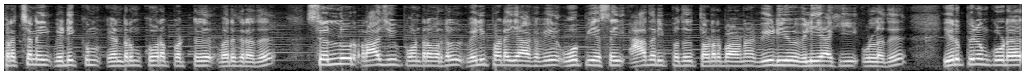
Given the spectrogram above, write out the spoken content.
பிரச்சனை வெடிக்கும் என்றும் கூறப்பட்டு வருகிறது. செல்லூர் ராஜீவ் போன்றவர்கள் வெளிப்படையாகவே ஓபிஎஸ்ஐ ஆதரிப்பது தொடர்பான வீடியோ வெளியாகி உள்ளது. இருப்பினும் கூட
